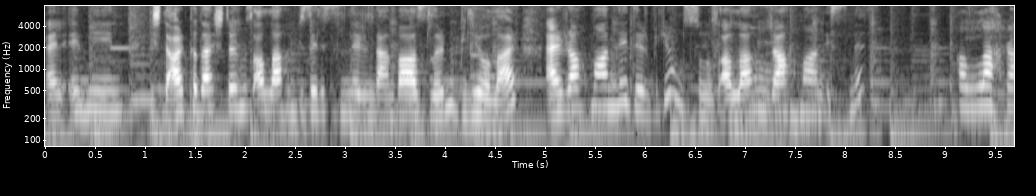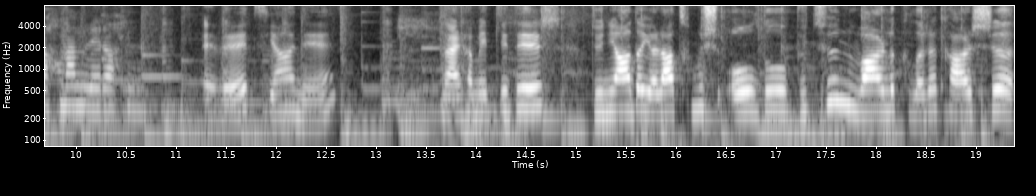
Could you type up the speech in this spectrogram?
El-Emin. İşte arkadaşlarımız Allah'ın güzel isimlerinden bazılarını biliyorlar. Er-Rahman nedir biliyor musunuz? Allah'ın Rahman ismi. Allah Rahman ve Rahim. Evet, yani merhametlidir. Dünyada yaratmış olduğu bütün varlıklara karşı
